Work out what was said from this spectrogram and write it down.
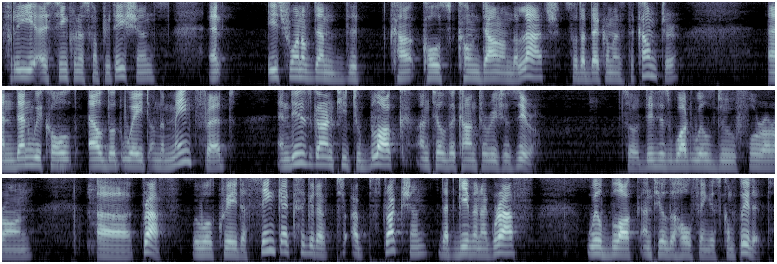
three asynchronous computations, and each one of them the calls count down on the latch, so that decrements the counter. And then we call l.wait on the main thread, and this is guaranteed to block until the counter reaches zero. So this is what we'll do for our own uh, graph. We will create a sync execute abst- abstraction that, given a graph, will block until the whole thing is completed.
